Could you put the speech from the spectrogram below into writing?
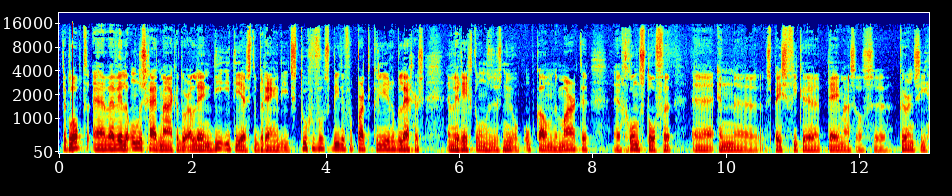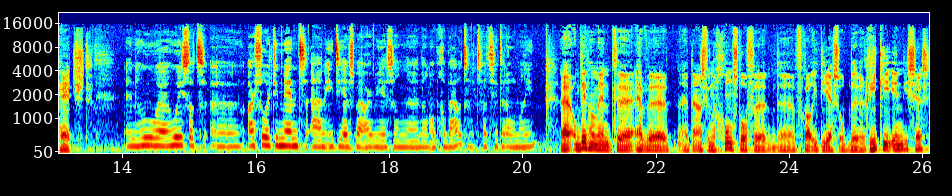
Dat klopt. Uh, wij willen onderscheid maken door alleen die ETF's te brengen die iets toegevoegd bieden voor particuliere beleggers. En we richten ons dus nu op opkomende markten, uh, grondstoffen en specifieke thema's als currency hedged. En hoe, hoe is dat assortiment aan ETF's bij RBS dan, uh, dan opgebouwd? Wat, zit er allemaal in? op dit moment hebben we ten aanzien van de grondstoffen de, vooral ETF's op de RIKI-indices.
